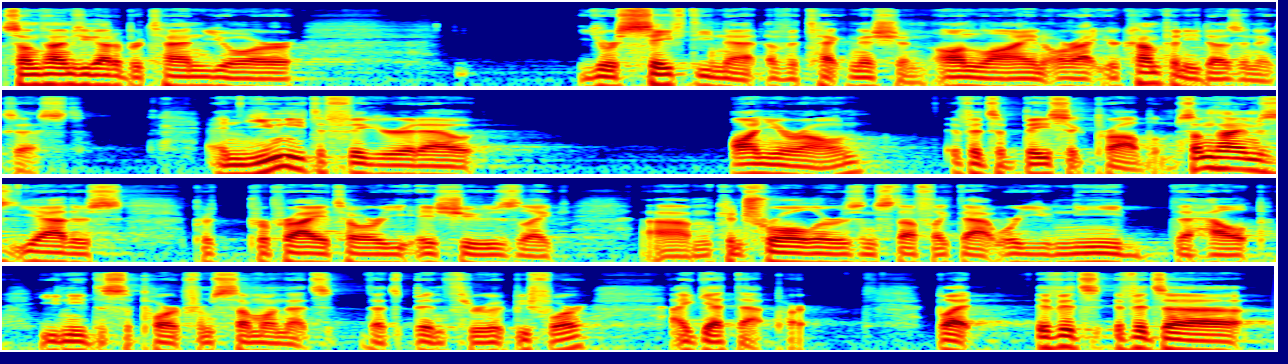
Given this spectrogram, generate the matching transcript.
Sometimes you got to pretend your your safety net of a technician online or at your company doesn't exist. And you need to figure it out on your own if it's a basic problem. Sometimes, yeah, there's pr- proprietary issues like um, controllers and stuff like that where you need the help, you need the support from someone that's that's been through it before. I get that part, but if it's if it's a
